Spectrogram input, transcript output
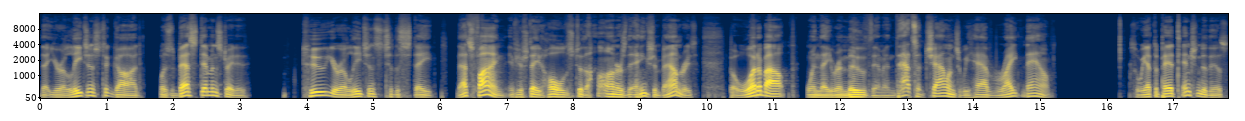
that your allegiance to God was best demonstrated to your allegiance to the state. That's fine if your state holds to the honors the ancient boundaries. But what about when they remove them? And that's a challenge we have right now. So we have to pay attention to this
